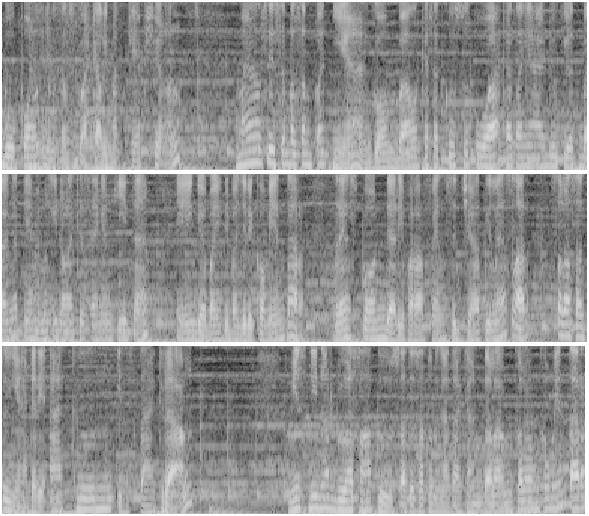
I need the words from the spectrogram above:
Bu Pol ini menuliskan sebuah kalimat caption masih sempat-sempatnya gombal keset kusut Wah katanya. Aduh cute banget ya memang idola kesayangan kita. Hingga banyak dibanjiri komentar. Respon dari para fans sejati Leslar Salah satunya dari akun Instagram. Miss Dinar 21 satu-satu mengatakan dalam kolom komentar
